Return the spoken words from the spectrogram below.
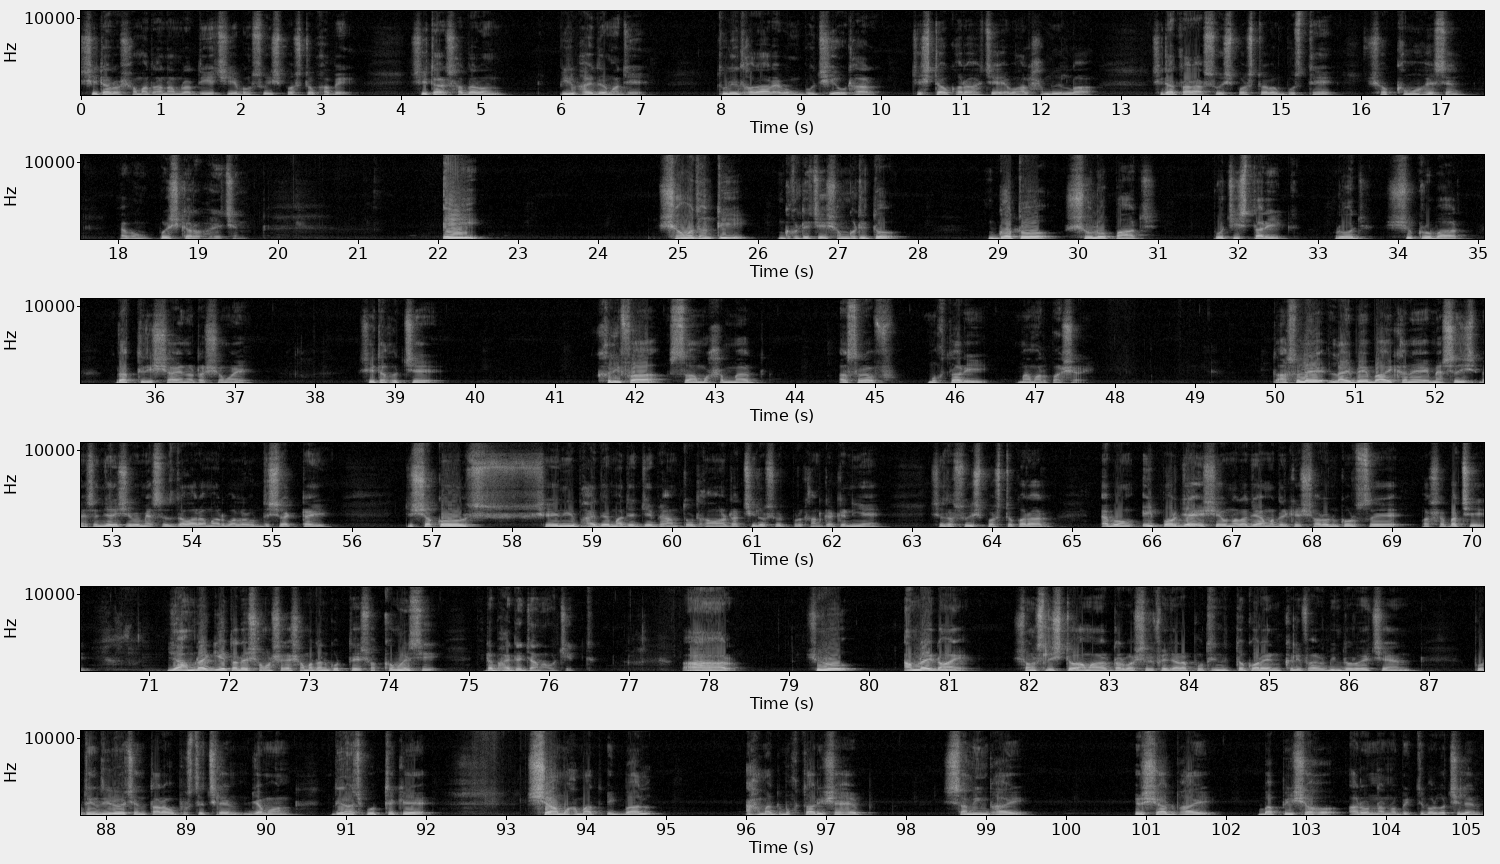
সেটারও সমাধান আমরা দিয়েছি এবং সুস্পষ্টভাবে সেটা সাধারণ পীর ভাইদের মাঝে তুলে ধরার এবং বুঝিয়ে ওঠার চেষ্টাও করা হয়েছে এবং আলহামদুলিল্লাহ সেটা তারা সুস্পষ্ট এবং বুঝতে সক্ষমও হয়েছেন এবং পরিষ্কারও হয়েছেন। এই সমাধানটি ঘটেছে সংঘটিত গত ষোলো পাঁচ পঁচিশ তারিখ রোজ শুক্রবার রাত্রি সাড়ে নটার সময়। সেটা হচ্ছে খলিফা শাহ মোহাম্মদ আশরফ মুখতারি মামার বাসায়। তো আসলে লাইভে বা এখানে মেসেজ মেসেঞ্জার হিসেবে মেসেজ দেওয়ার আমার বলার উদ্দেশ্য একটাই যে সকল শ্রেণির ভাইদের মাঝে যে ভ্রান্ত ধারণাটা ছিল সৈয়দপুর খানকাকে নিয়ে, সেটা সুস্পষ্ট করার এবং এই পর্যায়ে এসে ওনারা যে আমাদেরকে স্মরণ করছে পাশাপাশি যে আমরা গিয়ে তাদের সমস্যাকে সমাধান করতে সক্ষম হয়েছি এটা ভাইদের জানা উচিত। আর শুধু আমরাই নয়, সংশ্লিষ্ট আমার দরবার শরীফে যারা প্রতিনিধিত্ব করেন, খলিফার বিন্দু রয়েছেন, প্রতিনিধি রয়েছেন, তারা উপস্থিত ছিলেন। যেমন দিনাজপুর থেকে শাহ মোহাম্মদ ইকবাল আহমদ মুখতারি সাহেব, শামীম ভাই ইরশাদ ভাই বাপ্পি সহ আরও অন্যান্য ব্যক্তিবর্গ ছিলেন।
